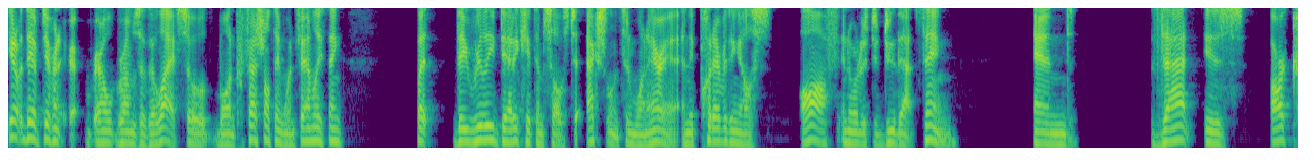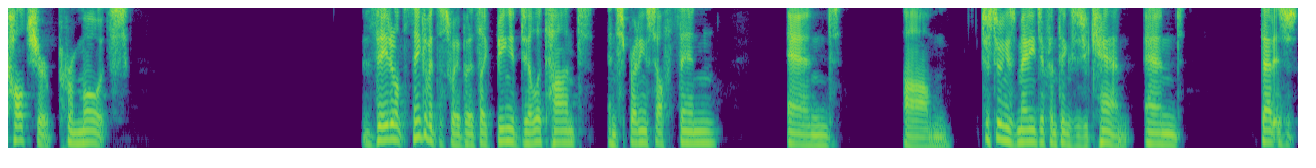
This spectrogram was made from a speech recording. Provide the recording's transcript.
You know, they have different uh, realms of their life. So one professional thing, one family thing but they really dedicate themselves to excellence in one area and they put everything else off in order to do that thing. And that is our culture promotes. They don't think of it this way, but it's like being a dilettante and spreading yourself thin and um, just doing as many different things as you can. And that is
